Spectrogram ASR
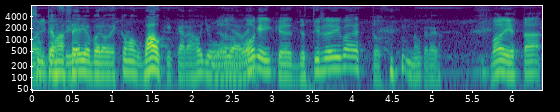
Es un tema así. serio, pero es como, wow, qué carajo yo Ya, voy a ver. Ok, que yo estoy ready para esto. no creo. Bueno, y está.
